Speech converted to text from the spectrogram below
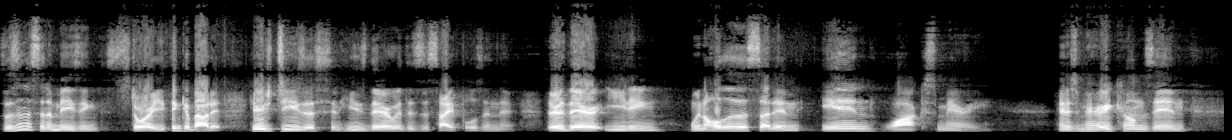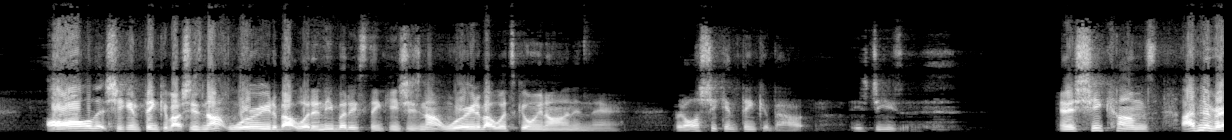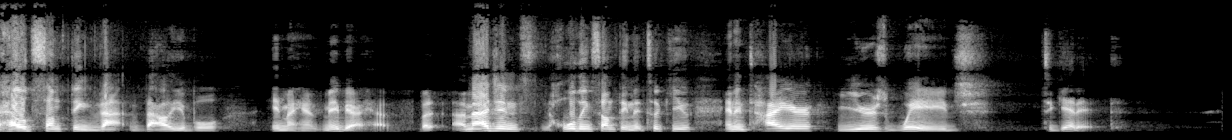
So isn't this an amazing story? You think about it. Here's Jesus, and he's there with his disciples, and they're, they're there eating, when all of a sudden, in walks Mary. And as Mary comes in, all that she can think about, she's not worried about what anybody's thinking. She's not worried about what's going on in there. But all she can think about is Jesus. And as she comes, I've never held something that valuable in my hands. Maybe I have. But imagine holding something that took you an entire year's wage to get it.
